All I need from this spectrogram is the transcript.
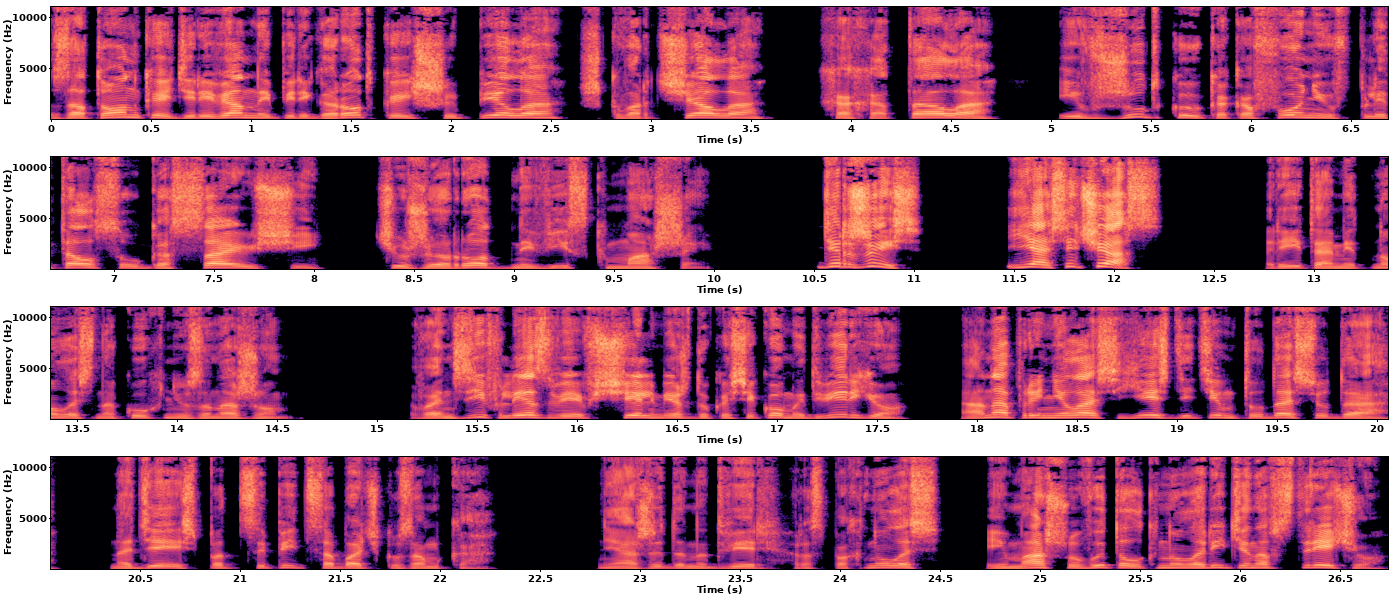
за тонкой деревянной перегородкой, шипела, шкварчала, хохотала, и в жуткую какофонию вплетался угасающий, чужеродный виск Маши. «Держись! Я сейчас!» Рита метнулась на кухню за ножом. Вонзив лезвие в щель между косяком и дверью, она принялась ездить им туда-сюда, надеясь подцепить собачку замка. Неожиданно дверь распахнулась, и Машу вытолкнула Рите навстречу,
